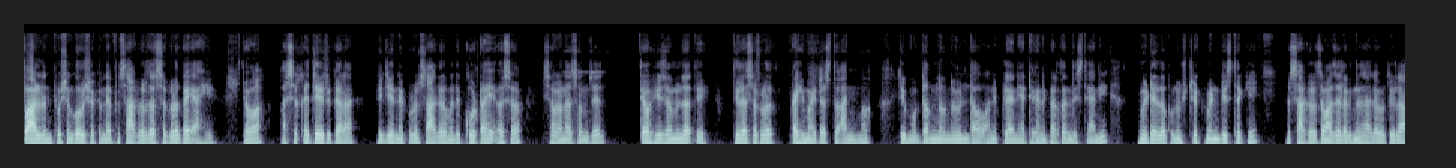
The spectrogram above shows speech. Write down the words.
पालन पोषण करू शकत नाही पण सागरचं सगळं काही आहे. तेव्हा असं काहीतरी करा की जेणेकरून सागरमध्ये खोट आहे असं सगळ्यांना समजेल तेव्हा ही जमून जाते. तिला सगळं काही माहीत असतं. आणि मग ती मुद्दाम नवनवीन डाव आणि प्लॅन या ठिकाणी करताना दिसते. आणि मीडियाला पण स्टेटमेंट दिसतं की सागरचं माझं लग्न झाल्यावर तिला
